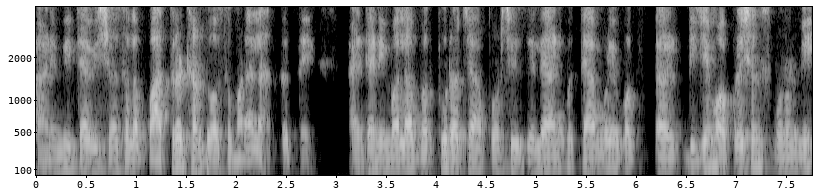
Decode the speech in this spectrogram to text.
आणि मी त्या विश्वासाला पात्र ठरलो असं म्हणायला हरकत नाही. आणि त्यांनी मला भरपूर अशा अपॉर्च्युनिटीज दिल्या आणि मग त्यामुळे मग डीजेम ऑपरेशन्स म्हणून मी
